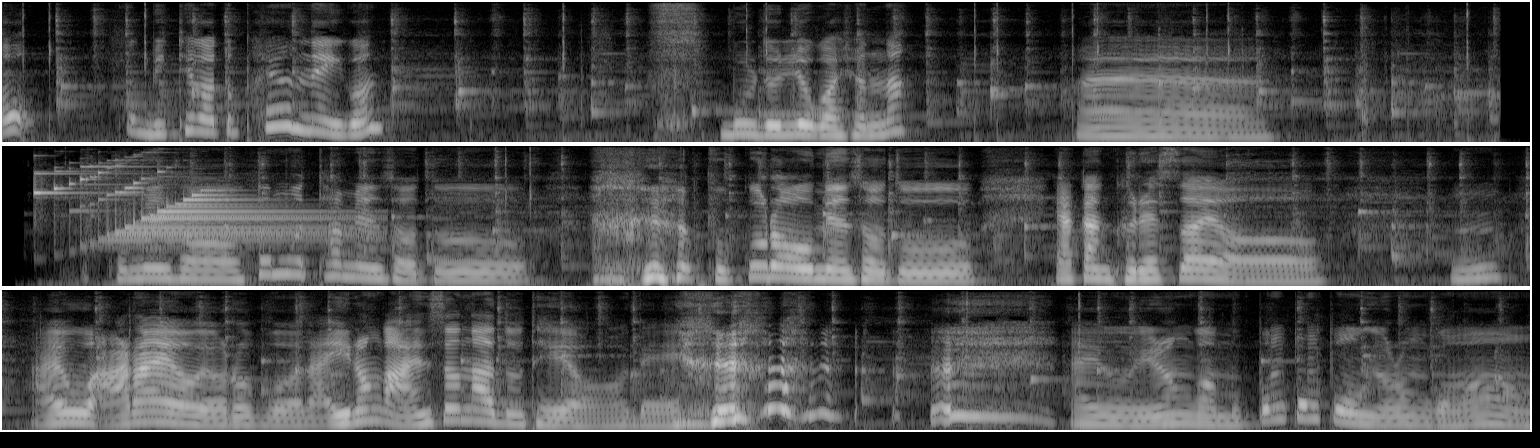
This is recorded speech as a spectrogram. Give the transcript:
어? 어 밑에가 또 파였네 이건. 뭘 넣으려고 하셨나? 아 보면서 흐뭇하면서도 부끄러우면서도 약간 그랬어요. 응? 아유 알아요 여러분. 아 이런 거 안 써놔도 돼요. 네. 아유 이런 거 뭐 뽕뽕뽕 이런 거.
